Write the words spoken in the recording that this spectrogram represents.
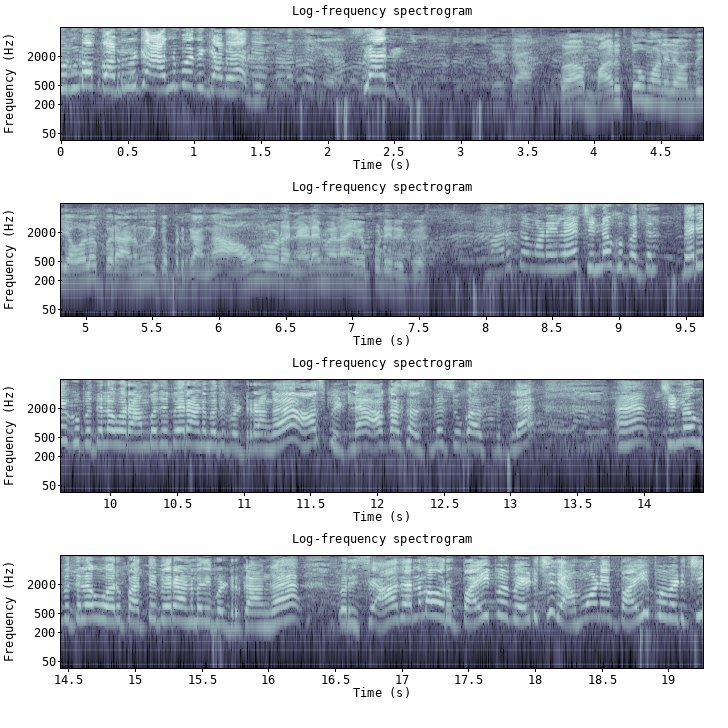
துன்பப்படுறதுக்கு அனுமதி கிடையாது. சரி. இப்போ மருத்துவமனையில் வந்து எவ்வளோ பேர் அனுமதிக்கப்பட்டிருக்காங்க? அவங்களோட நிலைமைலாம் எப்படி இருக்கு? மருத்துவமனையில சின்ன குப்பத்தில் பெரிய குப்பத்துல ஒரு ஐம்பது பேர் அனுமதிப்பட்டிருக்காங்க ஹாஸ்பிட்டல்ல ஆகாஷ் ஹாஸ்பிட்டல் சுகா ஹாஸ்பிட்டல்ல. சின்னகுப்பத்தில் சின்ன ஒரு பத்து பேர் அனுமதிப்பட்டிருக்காங்க. ஒரு சாதாரணமாக ஒரு பைப்பு வெடிச்சது அம்மோனிய பைப்பு வெடிச்சு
